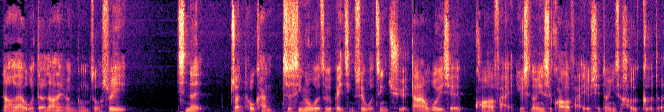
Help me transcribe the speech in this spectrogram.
然后后来我得到那份工作，所以现在。”转头看，只是因为我这个背景，所以我进去。当然，我有一些 qualify，有些东西是 qualify，有些东西是合格的。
